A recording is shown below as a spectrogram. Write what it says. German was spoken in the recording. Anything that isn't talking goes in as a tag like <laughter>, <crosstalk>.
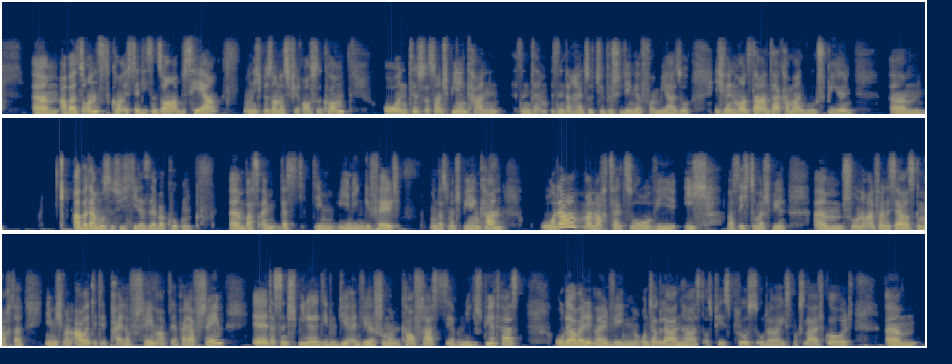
Ähm, aber sonst ist ja diesen Sommer bisher noch nicht besonders viel rausgekommen. Und Tipps, was man spielen kann, sind, sind dann halt so typische Dinge von mir. Also ich finde, Monster Hunter kann man gut spielen. Ähm, aber da muss natürlich jeder selber gucken, ähm, was einem, was demjenigen gefällt und was man spielen kann. Oder man macht es halt so, wie ich, was ich zum Beispiel ähm, schon am Anfang des Jahres gemacht habe, nämlich man arbeitet den Pile of Shame ab. Der Pile of Shame, äh, das sind Spiele, die du dir entweder schon mal gekauft hast, sie aber nie gespielt hast, oder weil du meinetwegen runtergeladen hast aus PS Plus oder Xbox Live Gold. Ähm,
